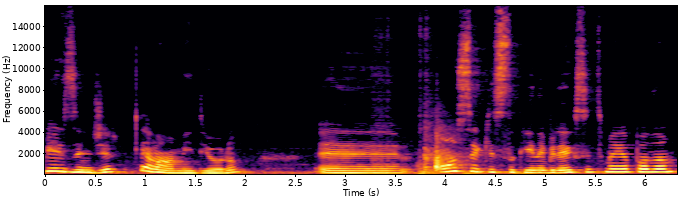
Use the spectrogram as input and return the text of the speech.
Bir zincir devam ediyorum. Ee, 18 sık iğne bir eksiltme yapalım.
